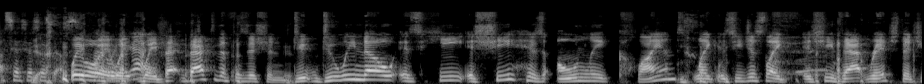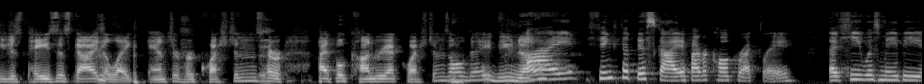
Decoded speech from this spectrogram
Yes, yes, yes, Yeah. yes, yes. Wait, wait, wait, wait, Yeah. wait. Back, back to the physician. Do do we know is he is she his only client? Like, is he just like is she that rich that she just pays this guy to like answer her questions, her hypochondriac questions all day? Do you know? I think that this guy, if I recall correctly, that he was maybe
